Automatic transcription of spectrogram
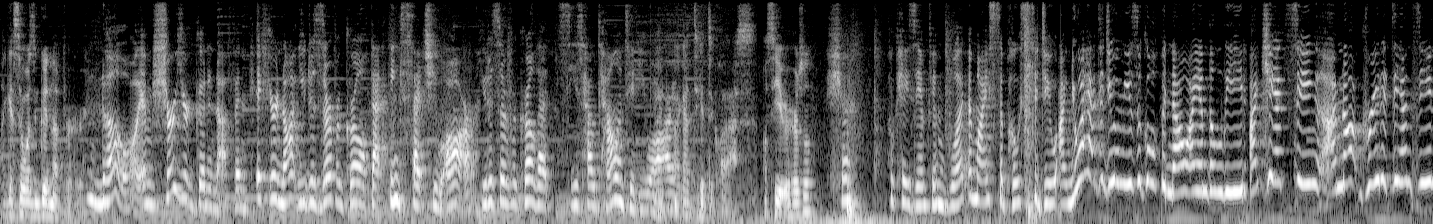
I guess I wasn't good enough for her. No, I'm sure you're good enough. And if you're not, you deserve a girl that thinks that you are. You deserve a girl that sees how talented you are. I, I got to get to class. I'll see you at rehearsal. Sure. Okay, Zamfam, what am I supposed to do? I knew I had to do a musical, but now I am the lead. I can't sing. I'm not great at dancing,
